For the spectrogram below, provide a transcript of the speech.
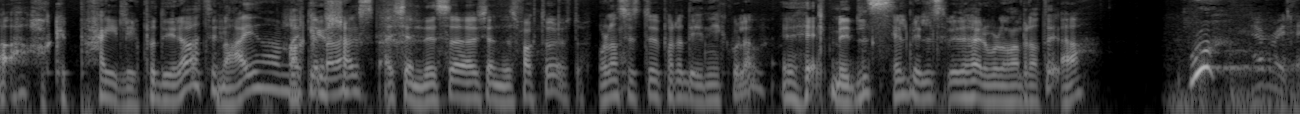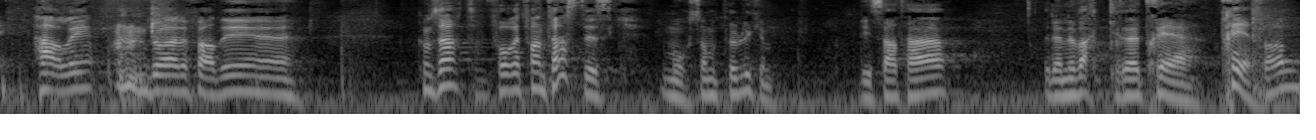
Har ikke peiling på dyra, vet du. Nei, han Har ikke sjans. Det er kjendis, eh, kjendisfaktor, vet du. Hvordan syns du parodien gikk, Olav? Helt middels. Helt middels. Vil du høre hvordan han prater? Ja. Herlig. Da er det ferdig eh, konsert. For et fantastisk morsomt publikum. De satt her i denne vakre tre, tresalen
